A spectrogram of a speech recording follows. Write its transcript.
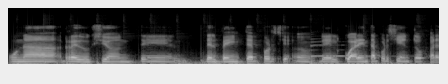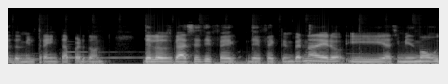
una reducción de, del 20%, del 40% para el 2030, perdón, de los gases de, efecto invernadero y asimismo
